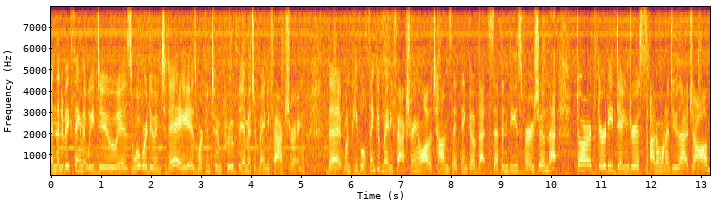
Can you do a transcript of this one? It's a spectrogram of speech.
And then a big thing that we do is what we're doing today is working to improve the image of manufacturing. That when people think of manufacturing, a lot of times they think of that 70s version, that dark, dirty, dangerous, I don't want to do that job.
